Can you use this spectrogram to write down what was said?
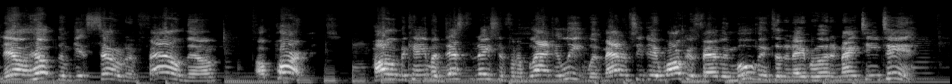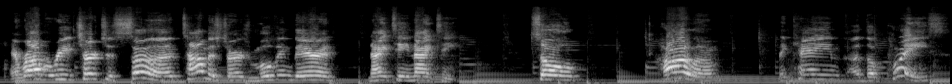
Nell helped them get settled and found them apartments. Harlem became a destination for the black elite, with Madam C.J. Walker's family moving to the neighborhood in 1910, and Robert Reed Church's son, Thomas Church, moving there in 1919. So Harlem became uh, the place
